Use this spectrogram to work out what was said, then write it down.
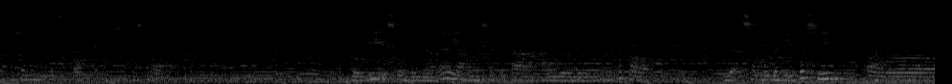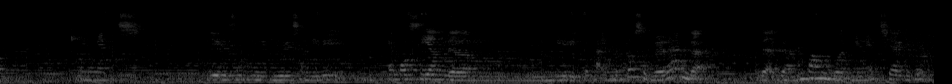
Langsung ke psikolog ke psikolog jadi sebenarnya yang bisa kita ambil dari sini tuh kalau nggak semudah itu sih eh, manage diri sendiri diri sendiri. Emosi yang dalam diri kita ini tuh sebenarnya nggak nggak gampang buat manage ya gitu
